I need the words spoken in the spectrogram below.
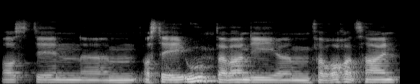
aus den, ähm, aus der EU. Da waren die ähm, Verbraucherzahlen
